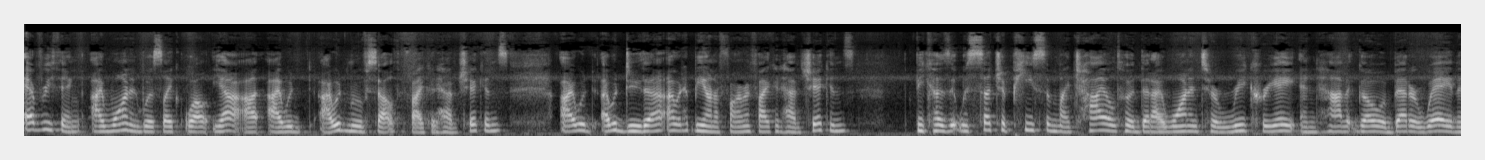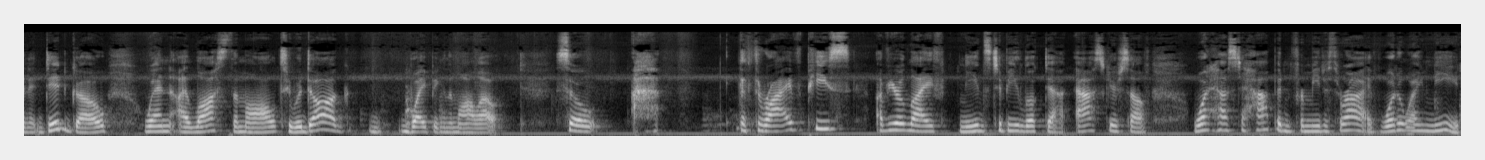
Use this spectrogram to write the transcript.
everything I wanted was like, well, yeah, I, I, would I would move south if I could have chickens. I would I would do that. I would be on a farm if I could have chickens because it was such a piece of my childhood that I wanted to recreate and have it go a better way than it did go when I lost them all to a dog wiping them all out. So the thrive piece of your life needs to be looked at. Ask yourself, what has to happen for me to thrive? What do I need?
